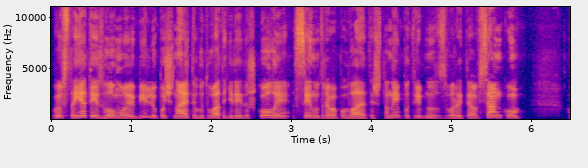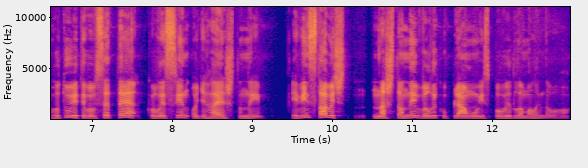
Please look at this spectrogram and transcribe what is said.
Ви встаєте із головною біллю, починаєте готувати дітей до школи, сину треба погладити штани, потрібно зварити овсянку. Готуєте ви все те, коли син одягає штани. І він ставить на штани велику пляму із повидла малинового.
